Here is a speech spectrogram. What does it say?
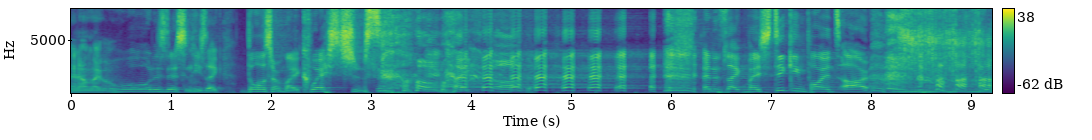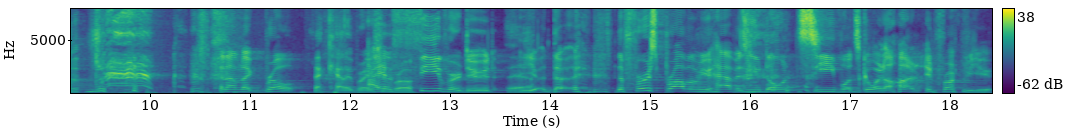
And I'm like, "Wha- what is this? And he's like, those are my questions. oh my god. and it's like my sticking points are. and I'm like, bro, That calibration, I have bro. fever, dude. Yeah. You, the the first problem you have is you don't see what's going on in front of you.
